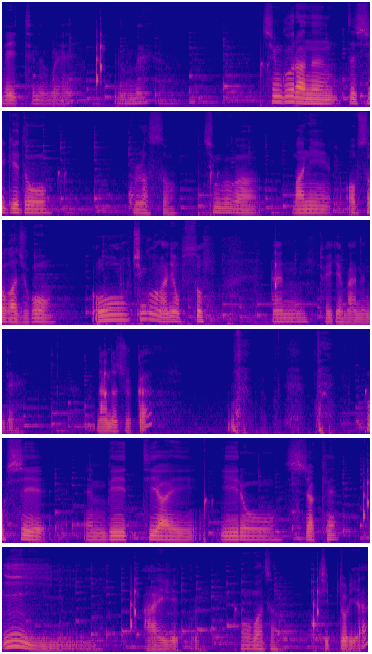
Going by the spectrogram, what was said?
메이트는 왜? 룸메? 친구라는 뜻이기도 골랐어. 친구가 많이 없어가지고 오 친구가 많이 없어 난 되게 많은데 나눠줄까? 혹시 MBTI E로 시작해? 이 아이겠군 어 맞아. 집돌이야?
